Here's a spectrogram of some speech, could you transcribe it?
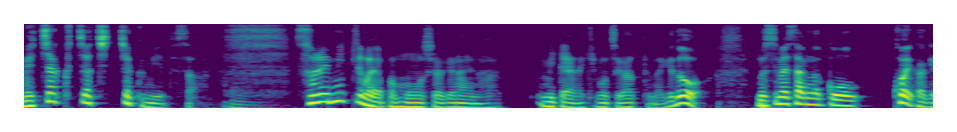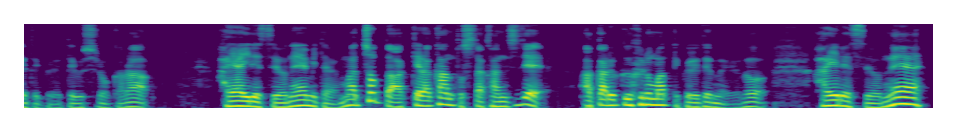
めちゃくちゃちっちゃく見えてさ、それ見てもやっぱ申し訳ないなみたいな気持ちがあったんだけど娘さんがこう声かけてくれて後ろから「早いですよね」みたいな。まあちょっとあっけらかんとした感じで明るく振る舞ってくれてんだけど「早いですよね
